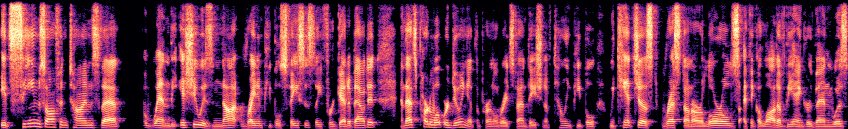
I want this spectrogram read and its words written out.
It seems oftentimes that when the issue is not right in people's faces, they forget about it. And that's part of what we're doing at the Parental Rights Foundation of telling people we can't just rest on our laurels. I think a lot of the anger then was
